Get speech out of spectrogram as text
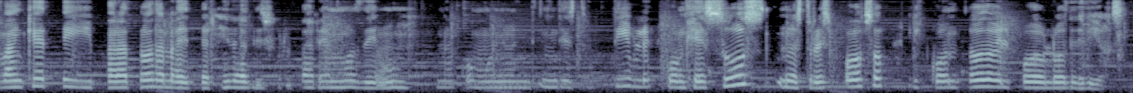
banquete y para toda la eternidad disfrutaremos de una comunión indestructible con Jesús, nuestro esposo, y con todo el pueblo de Dios.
